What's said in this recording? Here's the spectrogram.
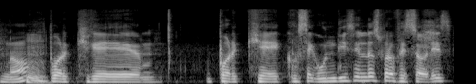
¿no? Mm. Porque, porque según dicen los profesores,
